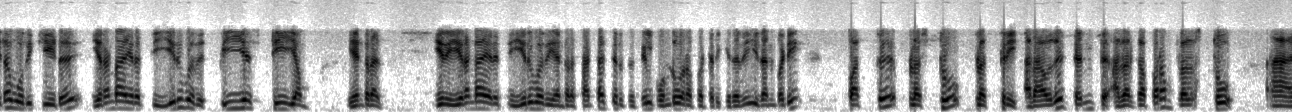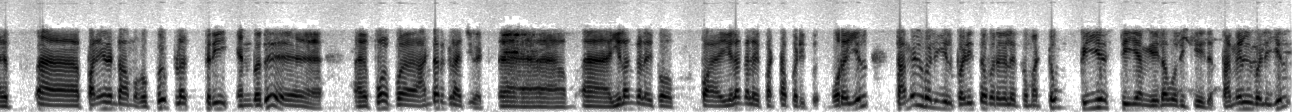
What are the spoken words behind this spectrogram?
இடஒதுக்கீடு இரண்டாயிரத்தி இருபது பிஎஸ்டிஎம் என்ற இது இரண்டாயிரத்தி இருபது என்ற சட்ட திருத்தத்தில் கொண்டு வரப்பட்டிருக்கிறது. இதன்படி பத்து பிளஸ் டூ பிளஸ் த்ரீ அதாவது டென்த் அதற்கப்புறம் பிளஸ் டூ பனிரெண்டாம் வகுப்பு பிளஸ் த்ரீ என்பது அண்டர் கிராஜுவேட் இளங்கலை இளங்கலை பட்டப்படிப்பு முறையில் தமிழ் வழியில் படித்தவர்களுக்கு மட்டும் பிஎஸ்டிஎம் இடஒதுக்கீடு. தமிழ் வழியில்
